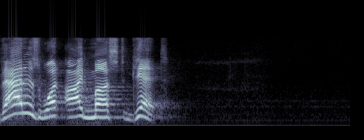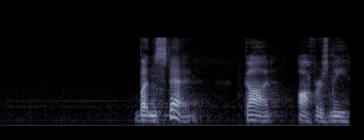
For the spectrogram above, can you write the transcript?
that is what I must get. But instead, God offers me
